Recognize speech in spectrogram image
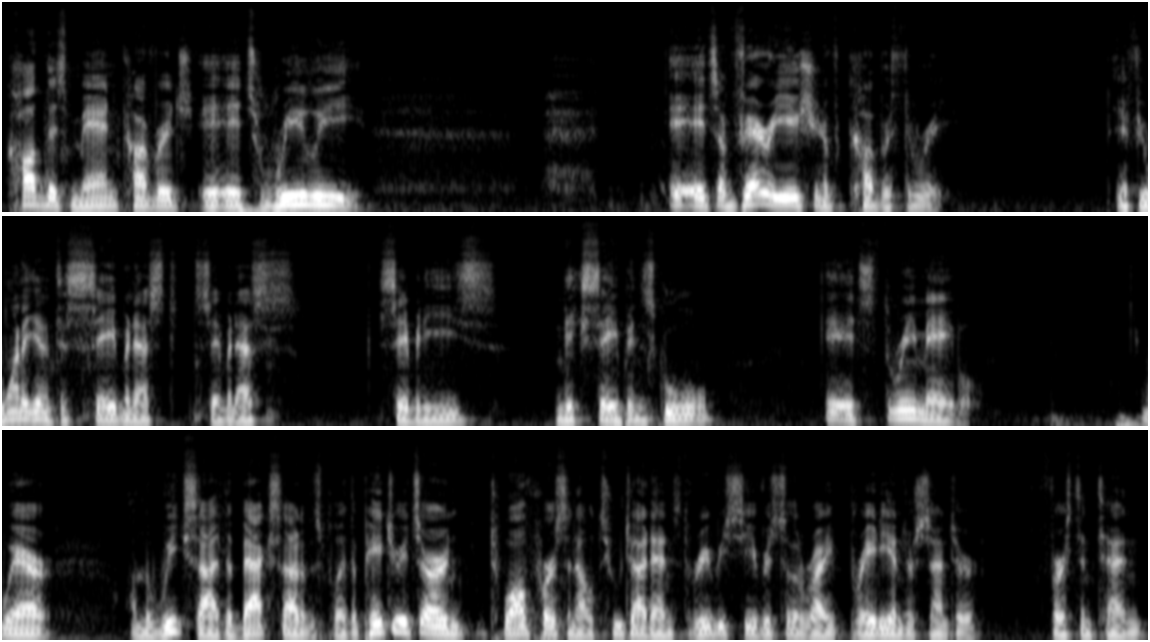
called this man coverage. It's really, it's a variation of cover three. If you want to get into Saban-esque, Sabanese, Nick Saban school, it's three Mable, where on the weak side, the back side of this play, the Patriots are in 12 personnel, two tight ends, three receivers to the right, Brady under center, first and 10,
